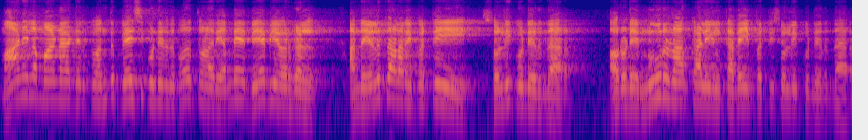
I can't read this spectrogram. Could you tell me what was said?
மாநில மாநாட்டிற்கு வந்து பேசிக் கொண்டிருந்த போது தோழர் எம்ஏ பேபி அவர்கள் அந்த எழுத்தாளரை பற்றி சொல்லிக் கொண்டிருந்தார். அவருடைய நூறு நாற்காலிகள் கதையை பற்றி சொல்லிக் கொண்டிருந்தார்.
